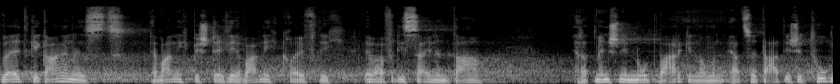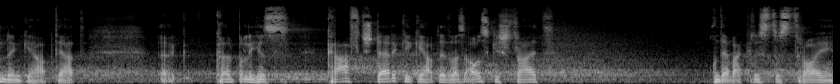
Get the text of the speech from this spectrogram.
Welt gegangen ist. Er war nicht bestechlich, er war nicht käuflich, er war für die Seinen da. Er hat Menschen in Not wahrgenommen, er hat soldatische Tugenden gehabt, er hat äh, körperliches Kraft, Stärke gehabt, etwas ausgestrahlt und er war Christus treu.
